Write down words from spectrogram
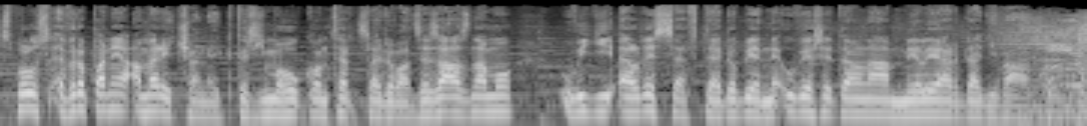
Spolu s Evropany a Američany, kteří mohou koncert sledovat ze záznamu, uvidí Elvise v té době neuvěřitelná miliarda diváků.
